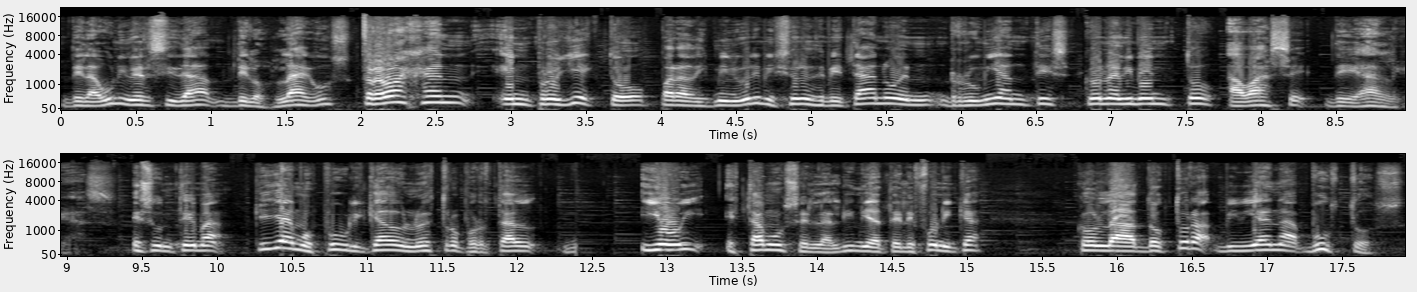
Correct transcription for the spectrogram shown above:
de la Universidad de los Lagos trabajan en proyecto para disminuir emisiones de metano en rumiantes con alimento a base de algas. Es un tema que ya hemos publicado en nuestro portal y hoy estamos en la línea telefónica con la doctora Viviana Bustos,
